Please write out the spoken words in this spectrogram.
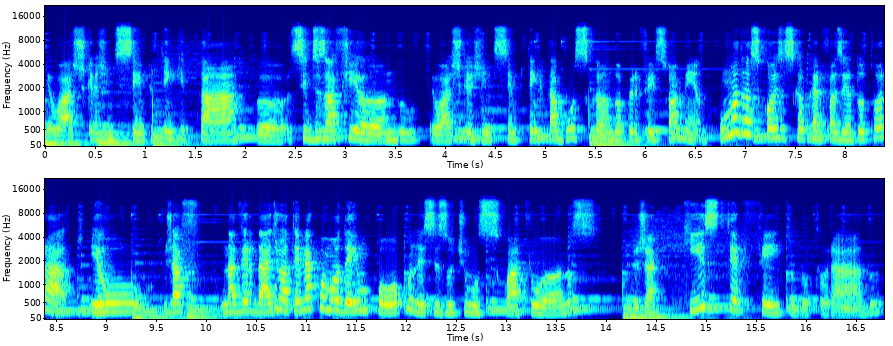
Eu acho que a gente sempre tem que estar tá, uh, se desafiando. Eu acho que a gente sempre tem que estar tá buscando aperfeiçoamento. Uma das coisas que eu quero fazer é doutorado. Eu já, na verdade, eu até me acomodei um pouco nesses últimos quatro anos eu já quis ter feito doutorado,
